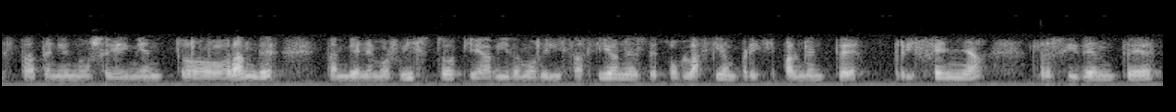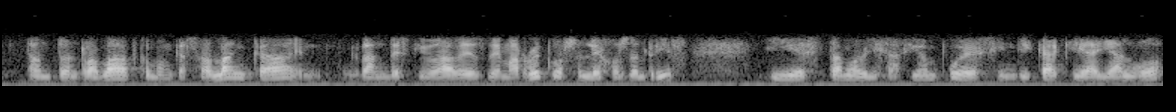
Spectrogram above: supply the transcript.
está teniendo un seguimiento grande. También hemos visto que ha habido movilizaciones de población principalmente rifeña, residente tanto en Rabat como en Casablanca, en grandes ciudades de Marruecos, lejos del Rif, y esta movilización pues indica que hay algo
